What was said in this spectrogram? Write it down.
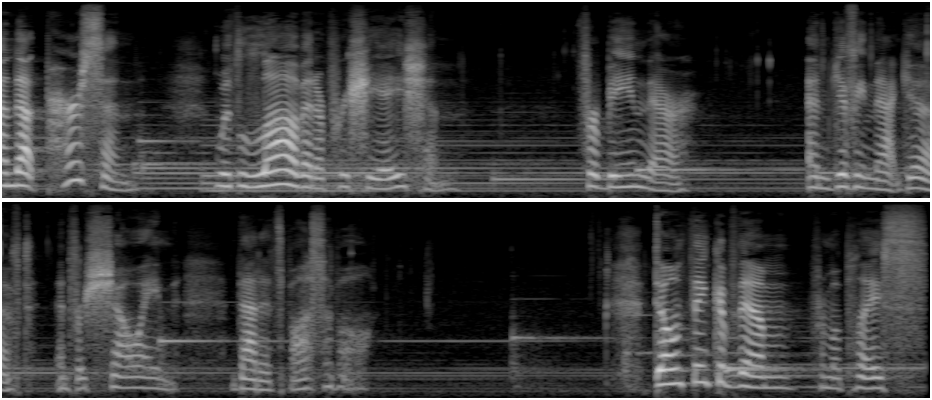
and that person with love and appreciation for being there and giving that gift and for showing that it's possible. Don't think of them from a place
